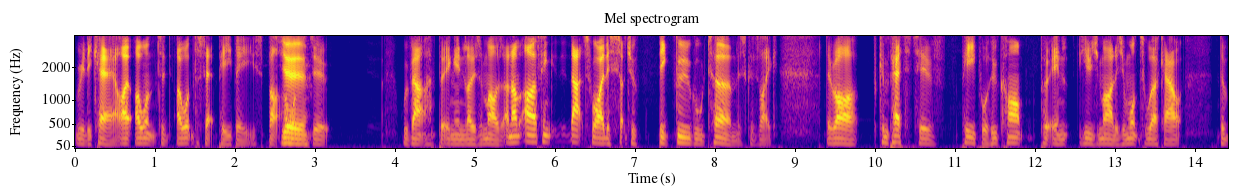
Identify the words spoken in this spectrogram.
really care. I, I want to I want to set PBs, but I Yeah, want to do without putting in loads of miles. And I, I think that's why this is such a big Google term is because like there are competitive people who can't put in huge mileage and want to work out the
